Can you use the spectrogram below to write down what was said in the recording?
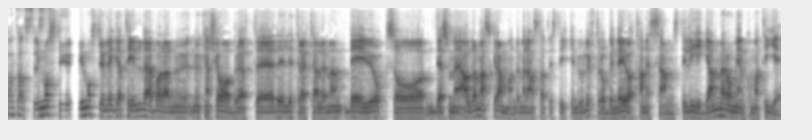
Fantastiskt. Vi måste, ju, vi måste ju lägga till där bara, nu, nu kanske jag avbröt eh, det är lite där Kalle, men det är ju också det som är allra mest skrämmande med den statistiken du lyfter Robin, det är ju att han är sämst i ligan med de 1,10.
